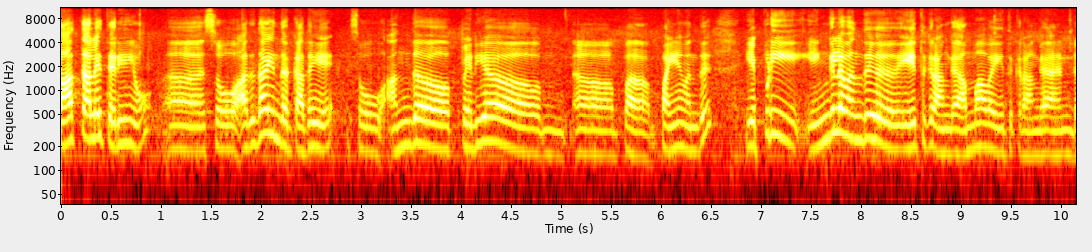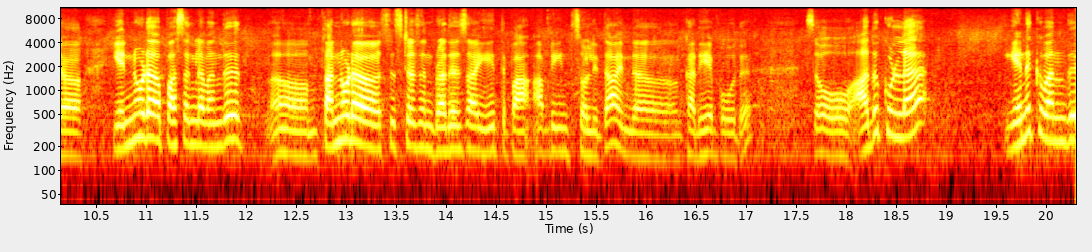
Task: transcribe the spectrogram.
பார்த்தாலே தெரியும். ஸோ அதுதான் இந்த கதையே. ஸோ அந்த பெரிய ப பையன் வந்து எப்படி எங்களை வந்து ஏற்றுக்கிறாங்க அம்மாவை ஏற்றுக்கிறாங்க அண்ட் என்னோட பசங்களை வந்து தன்னோட சிஸ்டர்ஸ் அண்ட் பிரதர்ஸாக ஏற்றுப்பான் அப்படின்னு சொல்லி தான் இந்த கதையே போகுது. ஸோ அதுக்குள்ளே எனக்கு வந்து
